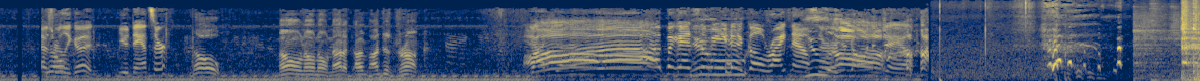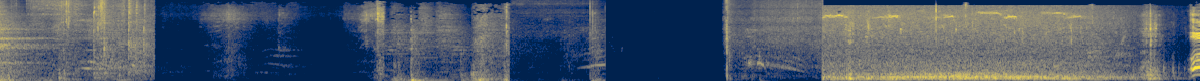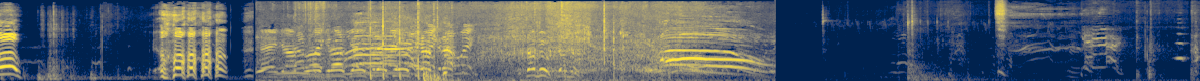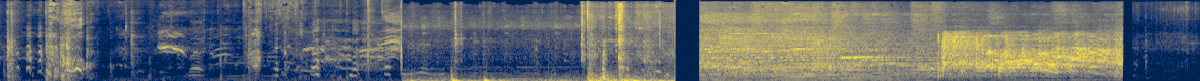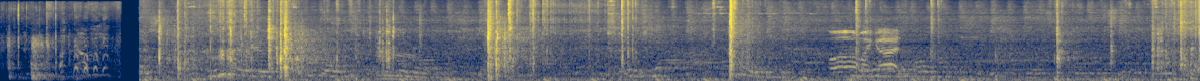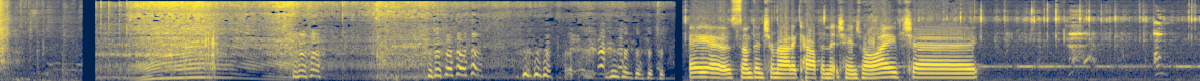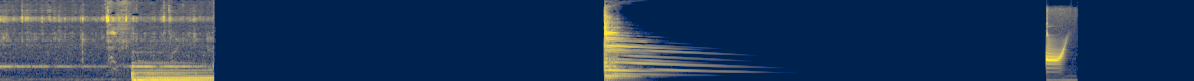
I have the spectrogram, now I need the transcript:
That was know, really good. You a dancer? No. No, no, no. Not a, I'm, I'm just drunk. Up against the vehicle right now, you sir. You're are- going to uh, hey, get up, bro. Get up, get up, get up, get up, get up, get up. Don't move, don't move. Ayo, something traumatic happened that changed my life. Check.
